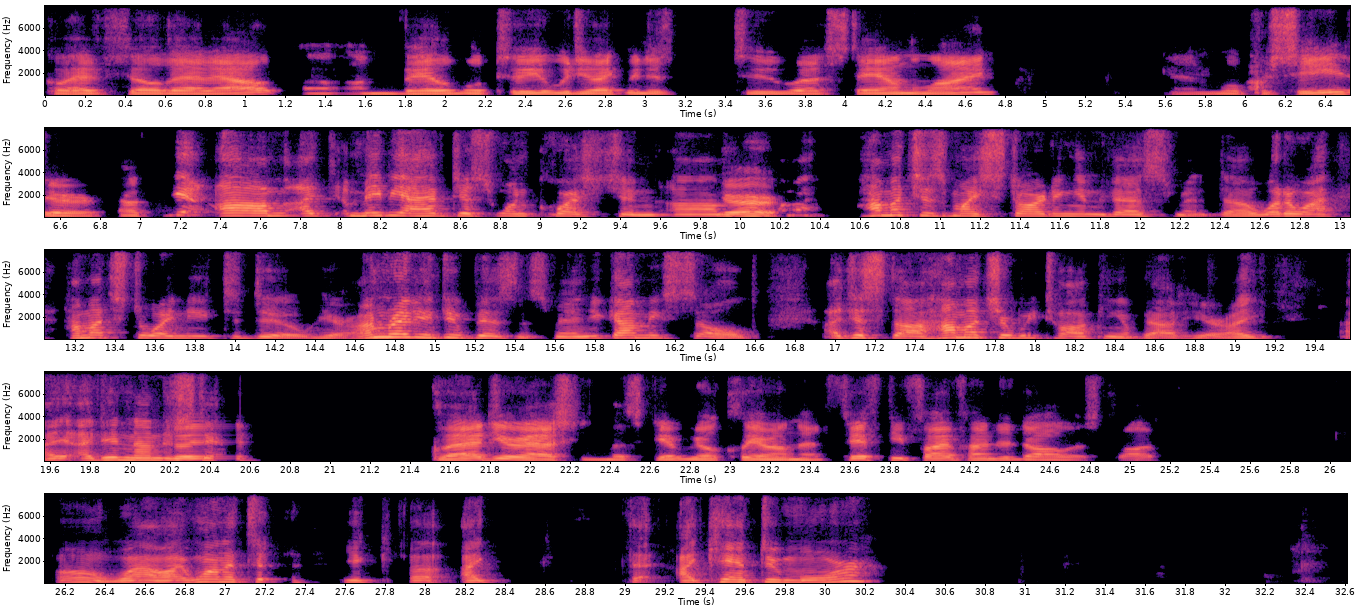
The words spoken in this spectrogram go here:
go ahead, fill that out. Uh, I'm available to you. Would you like me to, to, uh, stay on the line? And we'll proceed or, how- Yeah, um, I, maybe I have just one question. Um, sure, how mu- how much is my starting investment? Uh, what do I, how much do I need to do here? I'm ready to do business, man. You got me sold. I just, uh, how much are we talking about here? I, I, I didn't understand. good. Glad you're asking. Let's get real clear on that. Fifty-five hundred dollars, Claude. Oh, wow. I wanted to, you, uh, I, that, I can't do more?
